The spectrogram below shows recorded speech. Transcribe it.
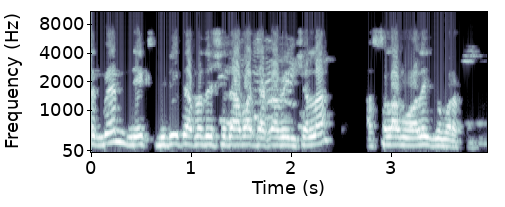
থাকবেন। নেক্সট ভিডিওতে আপনাদের সাথে আবার দেখা হবে ইনশাল্লাহ আসসালামু আলাইকুম রহমতুল্লাহ।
